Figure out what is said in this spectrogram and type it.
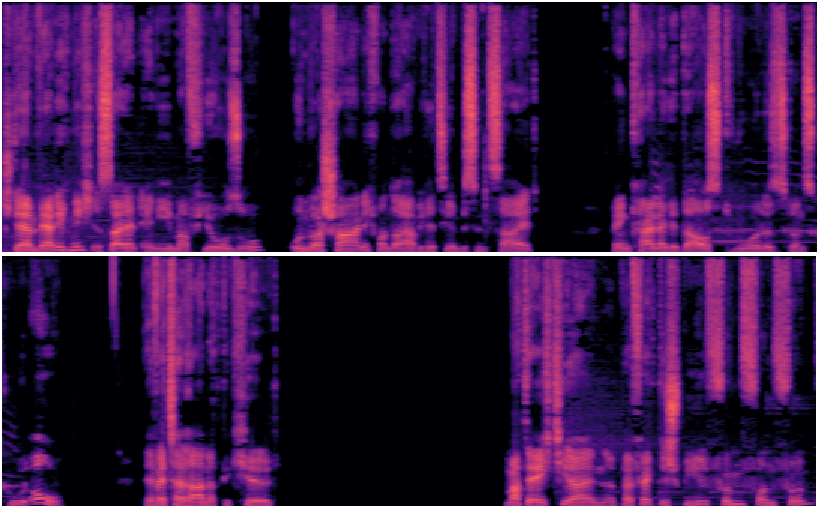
Sterben werde ich nicht, es sei denn Annie Mafioso. Unwahrscheinlich, von daher habe ich jetzt hier ein bisschen Zeit. Wenn keiner gedaust wurde, ist es ganz cool. Oh, der Veteran hat gekillt. Macht er echt hier ein perfektes Spiel? 5 von 5?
